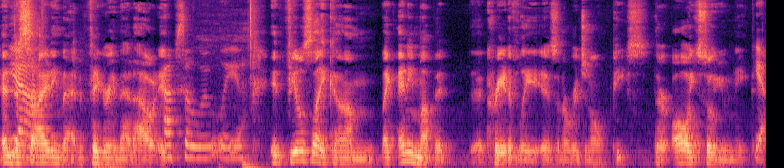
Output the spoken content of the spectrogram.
and Yeah. deciding that and figuring that out. It, Absolutely. it feels like um like any muppet uh, creatively is an original piece they're all so unique Yeah.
